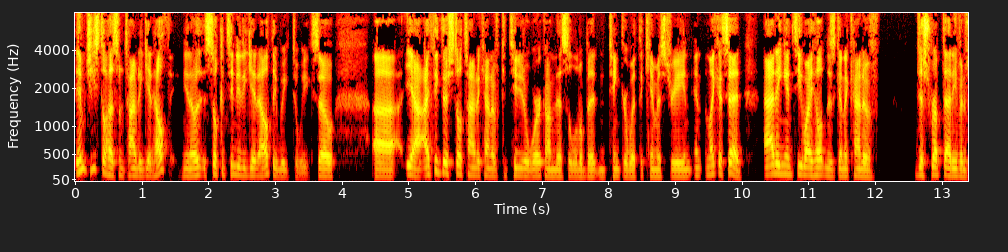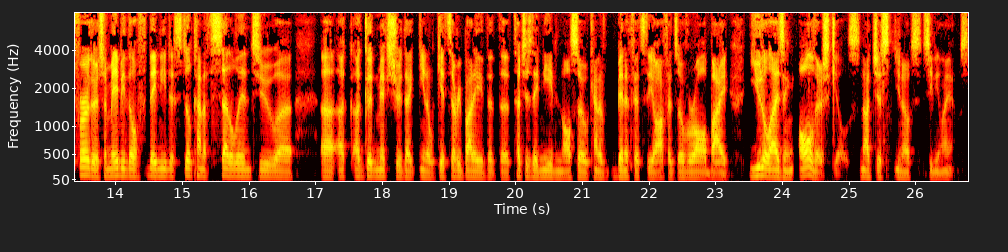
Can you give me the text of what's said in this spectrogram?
MG still has some time to get healthy. You know, still continue to get healthy week to week. So uh, yeah, I think there's still time to kind of continue to work on this a little bit and tinker with the chemistry. And, and like I said, adding in T.Y. Hilton is going to kind of disrupt that even further. So maybe they'll they need to still kind of settle into uh, a, a, good mixture that you know gets everybody the, the touches they need and also kind of benefits the offense overall by utilizing all their skills, not just you know CeeDee Lamb's.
